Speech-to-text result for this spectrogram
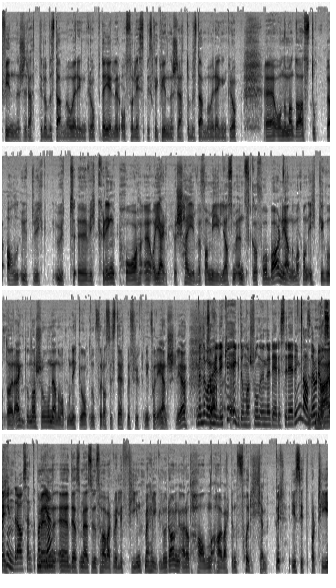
kvinners rett til å bestemme over egen kropp, det gjelder også lesbiske kvinners rett til å bestemme over egen kropp, eh, og når man da stopper all utvikling på eh, å hjelpe skeive familier som ønsker å få barn, gjennom at man ikke godtar eggdonasjon, gjennom at man ikke åpner opp for assistert befruktning for enslige. Men det var jo heller ikke eggdonasjon under deres regjering, da. Det ble Nei, også hindra av Senterpartiet. Men eh, det som jeg syns har vært veldig fint med Helge Lorang, er at han har vært en forkjemper i sitt parti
